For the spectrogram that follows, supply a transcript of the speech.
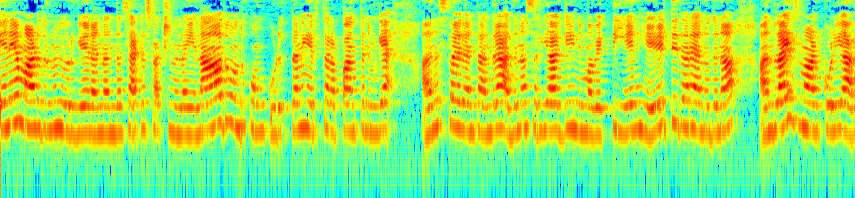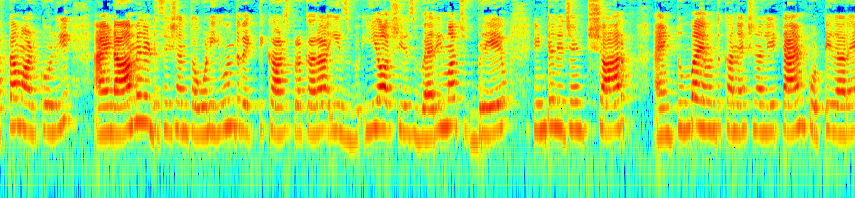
ಏನೇ ಮಾಡಿದ್ರು ಇವ್ರಿಗೆ ನನ್ನಂದ ಸ್ಯಾಟಿಸ್ಫ್ಯಾಕ್ಷನ್ ಇಲ್ಲ. ಏನಾದ್ರೂ ಒಂದು ಕೊಂಕು ಹುಡುಕ್ತಾನೆ ಇರ್ತಾರಪ್ಪ ಅಂತ ನಿಮ್ಗೆ ಅನಿಸ್ತಾ ಇದೆ ಅಂತ ಅಂದ್ರೆ ಅದನ್ನ ಸರಿಯಾಗಿ ನಿಮ್ಮ ವ್ಯಕ್ತಿ ಏನ್ ಹೇಳ್ತಿದ್ದಾರೆ ಅನ್ನೋದನ್ನ ಅನಲೈಸ್ ಮಾಡ್ಕೊಳ್ಳಿ, ಅರ್ಥ ಮಾಡ್ಕೊಳ್ಳಿ ಅಂಡ್ ಆಮೇಲೆ ಡಿಸಿಷನ್ ತಗೊಳ್ಳಿ. ಈ ಒಂದು ವ್ಯಕ್ತಿ ಕಾರ್ಡ್ಸ್ ಪ್ರಕಾರ he's he or she is very much brave intelligent sharp and ತುಂಬಾ ಈ ಒಂದು ಕನೆಕ್ಷನ್ ಅಲ್ಲಿ ಟೈಮ್ ಕೊಟ್ಟಿದ್ದಾರೆ.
